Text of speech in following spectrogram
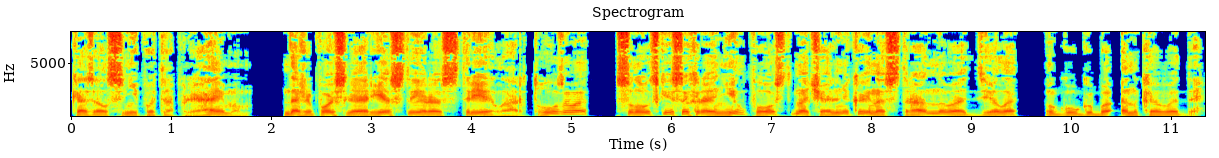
казался непотопляемым. Даже после ареста и расстрела Артузова Слуцкий сохранил пост начальника иностранного отдела ГУГБ НКВД.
